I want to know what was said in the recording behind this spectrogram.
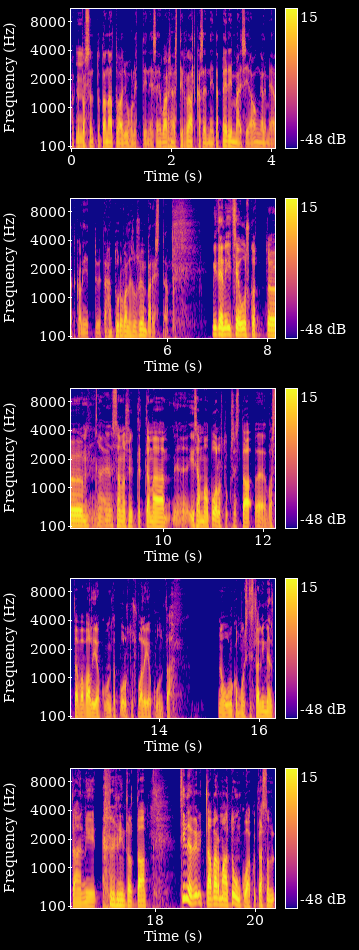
Vaikka mm. tuossa nyt tuota NATOa juhlittiin, niin se ei varsinaisesti ratkaise niitä perimmäisiä ongelmia, jotka liittyy tähän turvallisuusympäristöön. Miten itse uskot, sanoisin nyt, että tämä isänmaan puolustuksesta vastaava valiokunta, puolustusvaliokunta, no ulkomuistista nimeltään, niin, niin tota, sinne riittää varmaan tunkua, kun tässä on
